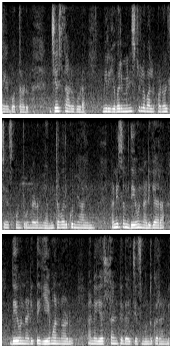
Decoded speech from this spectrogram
చేయబోతాడు చేస్తాడు కూడా. మీరు ఎవరి మినిస్ట్రీలో వాళ్ళు పనులు చేసుకుంటూ ఉండడం ఎంతవరకు న్యాయము? కనీసం దేవుణ్ణి అడిగారా? దేవుణ్ణి అడిగితే ఏమన్నాడు? ఆయన ఎస్ అంటే దయచేసి ముందుకు రండి.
